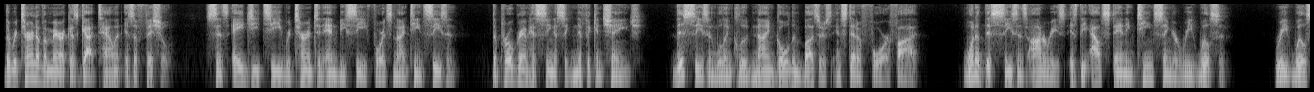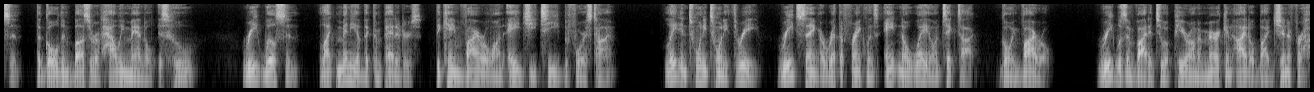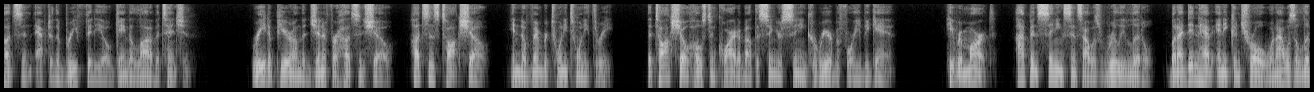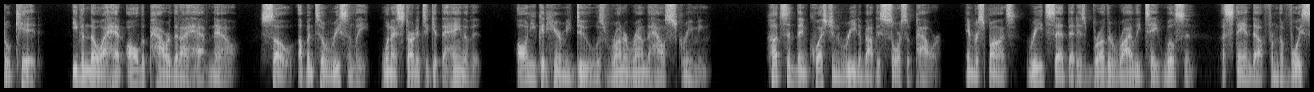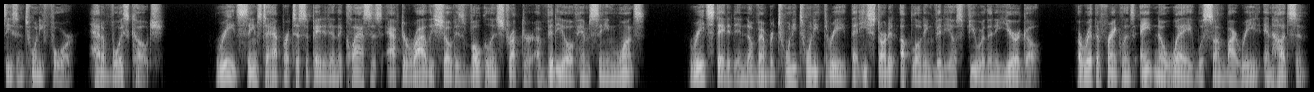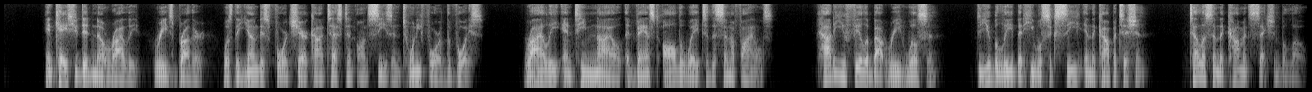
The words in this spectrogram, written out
The return of America's Got Talent is official. Since AGT returned to NBC for its 19th season, the program has seen a significant change. This season will include nine golden buzzers instead of four or five. One of this season's honorees is the outstanding teen singer Reid Wilson. Reid Wilson, the golden buzzer of Howie Mandel, is who? Reid Wilson, like many of the competitors, became viral on AGT before his time. Late in 2023, Reid sang Aretha Franklin's Ain't No Way on TikTok, going viral. Reid was invited to appear on American Idol by Jennifer Hudson after the brief video gained a lot of attention. Reid appeared on the Jennifer Hudson Show, Hudson's Talk Show, in November 2023. The talk show host inquired about the singer's singing career before he began. He remarked, I've been singing since I was really little, but I didn't have any control when I was a little kid, even though I had all the power that I have now. So, up until recently, when I started to get the hang of it, all you could hear me do was run around the house screaming. Hudson then questioned Reid about his source of power. In response, Reid said that his brother Riley Tate Wilson, a standout from The Voice Season 24, had a voice coach. Reid seems to have participated in the classes after Riley showed his vocal instructor a video of him singing once. Reid stated in November 2023 that he started uploading videos fewer than a year ago. Aretha Franklin's Ain't No Way was sung by Reid and Hudson. In case you didn't know Riley, Reid's brother, was the youngest four-chair contestant on season 24 of The Voice. Riley and Team Niall advanced all the way to the semifinals. How do you feel about Reid Wilson? Do you believe that he will succeed in the competition? Tell us in the comments section below.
